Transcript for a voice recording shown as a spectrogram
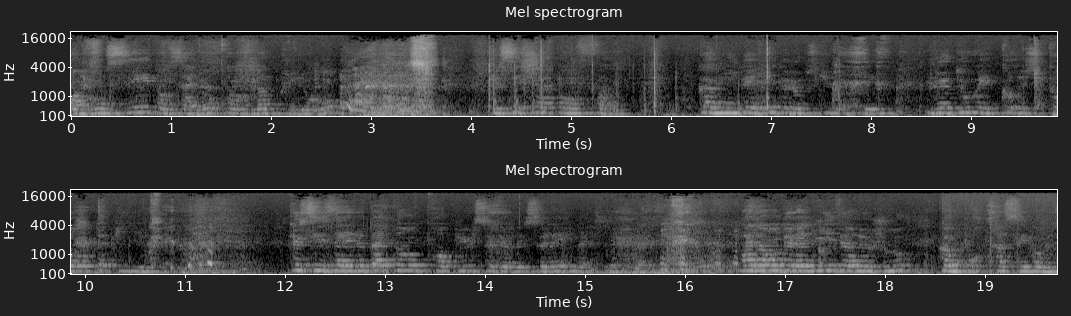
enfoncée dans sa lourde enveloppe brillante, que s'échappe enfin, comme libéré de l'obscurité, le doux et coruscant papillon, que ses ailes battantes propulsent vers le soleil matin, allant de la nuit vers le jour, comme pour tracer dans le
